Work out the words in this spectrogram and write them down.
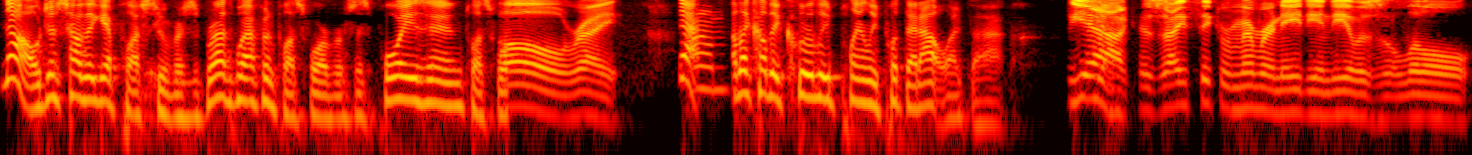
No, just how they get plus two versus breath weapon, plus four versus poison, plus four. Oh, right. yeah, um, I like how they clearly, plainly put that out like that. Yeah, because I think remember in AD and D it was a little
